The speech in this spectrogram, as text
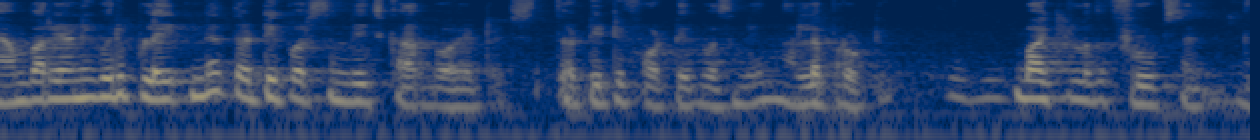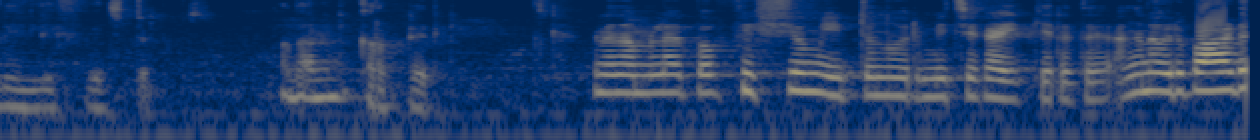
ഞാൻ പറയുകയാണെങ്കിൽ ഒരു പ്ലേറ്റിന്റെ thirty percentage carbohydrates thirty to forty percentage നല്ല പ്രോട്ടീൻ ബാക്കിയുള്ളത് fruits and green leaf vegetables അതാണെങ്കിൽ കറക്റ്റ് ആയിരിക്കും. പിന്നെ നമ്മളിപ്പോൾ ഫിഷും മീറ്റൊന്നും ഒരുമിച്ച് കഴിക്കരുത്. അങ്ങനെ ഒരുപാട്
